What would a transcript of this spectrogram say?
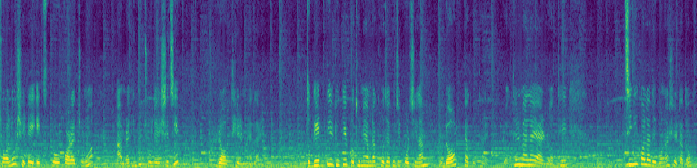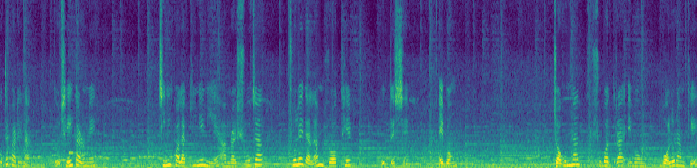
চলো সেটাই এক্সপ্লোর করার জন্য আমরা কিন্তু চলে এসেছি রথের মেলায়। তো গেট দিয়ে ঢুকে প্রথমে আমরা খোঁজাখুঁজি করছিলাম রথটা কোথায়? রথের মেলায় আর রথে চিনি কলা দেবো না, সেটা তো হতে পারে না। তো সেই কারণে চিনি কলা কিনে নিয়ে আমরা সোজা চলে গেলাম রথের উদ্দেশ্যে। এবং জগন্নাথ, সুভদ্রা এবং বলরামকে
